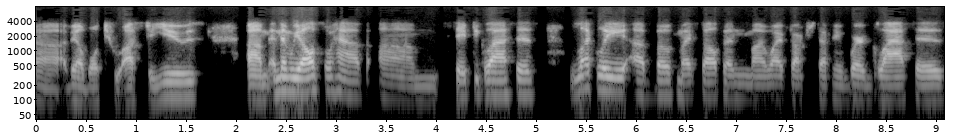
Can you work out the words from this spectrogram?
uh, available to us to use. Um, and then we also have um, safety glasses. Luckily, uh, both myself and my wife, Dr. Stephanie, wear glasses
